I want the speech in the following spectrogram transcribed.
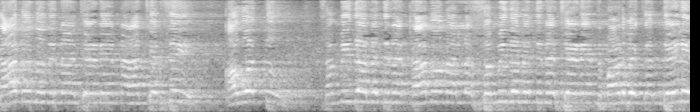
ಕಾನೂನು ದಿನಾಚರಣೆಯನ್ನ ಆಚರಿಸಿ ಅವತ್ತು ಸಂವಿಧಾನ ದಿನ ಕಾನೂನು ಅಲ್ಲ, ಸಂವಿಧಾನ ದಿನಾಚರಣೆ ಅಂತ ಮಾಡ್ಬೇಕಂತ ಹೇಳಿ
